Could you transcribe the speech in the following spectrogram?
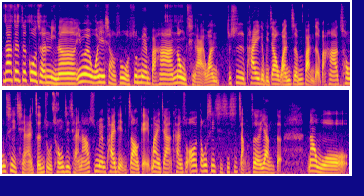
那在这过程里呢，因为我也想说，我顺便把它弄起来，完就是拍一个比较完整版的，把它充气起来，整组充气起来，然后顺便拍点照给卖家看，说哦，东西其实是长这样的。那我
